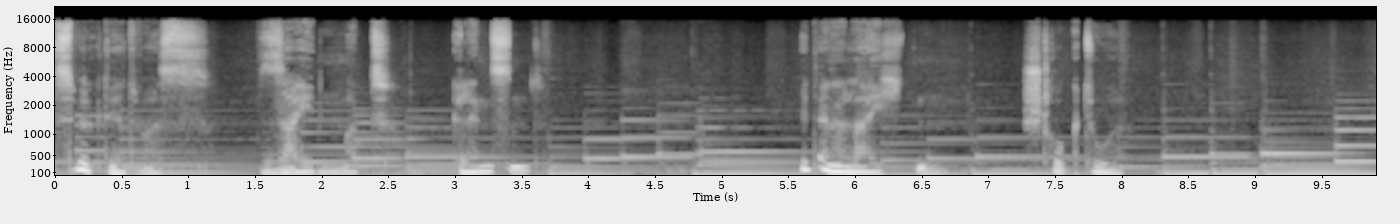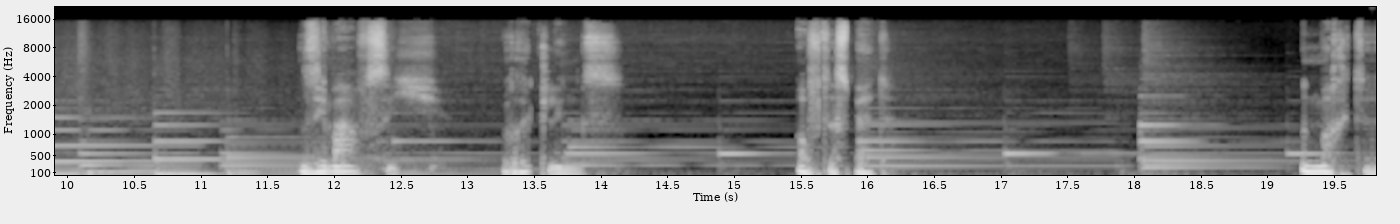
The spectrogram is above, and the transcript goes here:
Es wirkte etwas seidenmatt glänzend mit einer leichten Struktur. Sie warf sich rücklings auf das Bett. und machte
